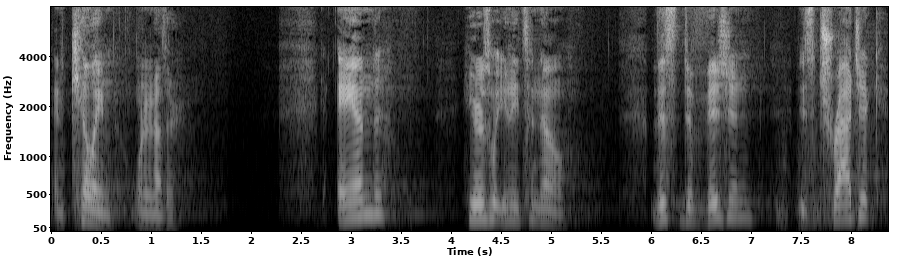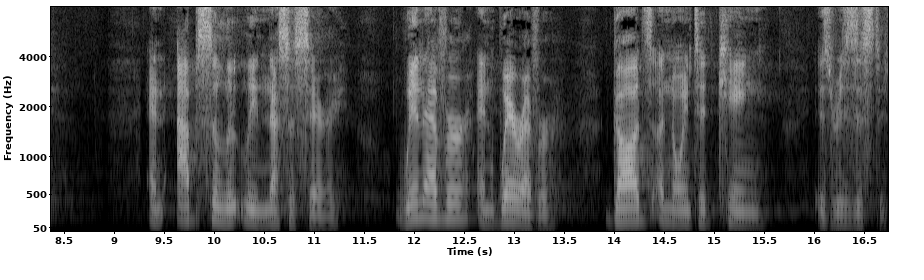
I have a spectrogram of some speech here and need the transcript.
and killing one another. And here's what you need to know this division is tragic and absolutely necessary whenever and wherever God's anointed king is resisted.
